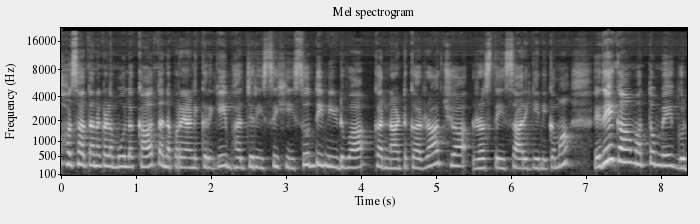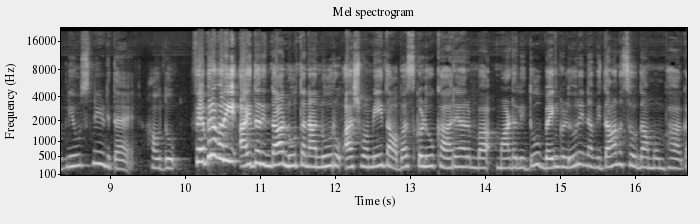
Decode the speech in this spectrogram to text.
ಹೊಸತನಗಳ ಮೂಲಕ ತನ್ನ ಪ್ರಯಾಣಿಕರಿಗೆ ಭರ್ಜರಿ ಸಿಹಿ ಸುದ್ದಿ ನೀಡುವ ಕರ್ನಾಟಕ ರಾಜ್ಯ ರಸ್ತೆ ಸಾರಿಗೆ ನಿಗಮ ಇದೀಗ ಮತ್ತೊಮ್ಮೆ ಗುಡ್ ನ್ಯೂಸ್ ನೀಡಿದೆ. ಹೌದು. ಫೆಬ್ರವರಿ ಐದರಿಂದ ನೂತನ ನೂರು ಅಶ್ವಮೇಧ ಬಸ್ಗಳು ಕಾರ್ಯಾರಂಭ ಮಾಡಲಿದ್ದು, ಬೆಂಗಳೂರಿನ ವಿಧಾನಸೌಧ ಮುಂಭಾಗ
